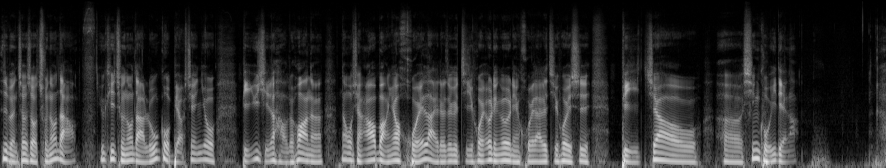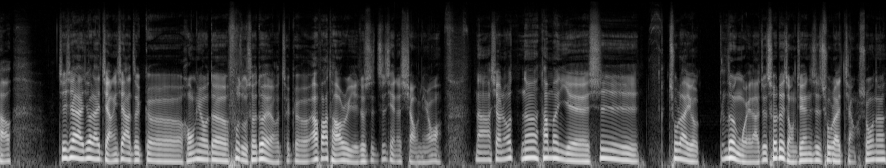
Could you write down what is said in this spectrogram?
日本车手 Tsunoda Yuki Tsunoda 如果表现又比预期的好的话呢，那我想 Albon 要回来的这个机会，二零二二年回来的机会是比较呃辛苦一点啦。好。接下来就来讲一下这个红牛的附属车队哦，这个 AlphaTauri 也就是之前的小牛哦。那小牛呢，他们也是出来有。认为啦，就车队总监是出来讲说呢，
